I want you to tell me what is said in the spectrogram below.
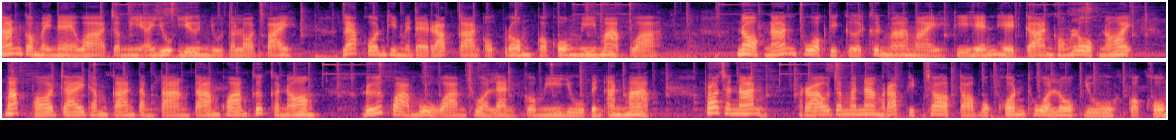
นั้นก็ไม่แน่ว่าจะมีอายุยืนอยู่ตลอดไป และคนที่ไม่ได้รับการอบรมก็คงมีมากกว่า นอกนั้นพวกที่เกิดขึ้นมาใหม่ ที่เห็นเหตุการณ์ของโลกน้อย มักพอใจทำการต่างๆ ตามความคึกขนอง หรือความวู่วามชั่วแล่นก็มีอยู่เป็นอันมาก เพราะฉะนั้น เราจะมานั่งรับผิดชอบต่อบุคคลทั่วโลกอยู่ ก็คง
